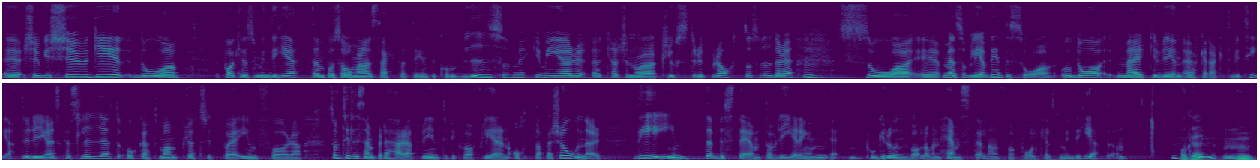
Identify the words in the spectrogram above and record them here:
eh, 2020 då Folkhälsomyndigheten på sommaren hade sagt att det inte kommer bli så mycket mer, eh, kanske några klusterutbrott och så vidare. Mm. Så, eh, men så blev det inte så och då märker vi en ökad aktivitet i regeringskansliet och att man plötsligt börjar införa, som till exempel det här att vi inte fick vara fler än åtta personer. Det är inte bestämt av regeringen med- på grundval av en hemställan från Folkhälsomyndigheten. Okej. Mm.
